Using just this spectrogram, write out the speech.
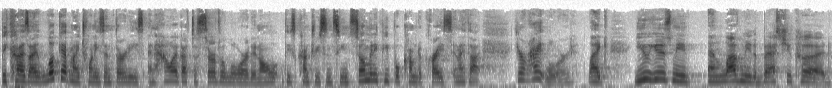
Because I look at my 20s and 30s and how I got to serve the Lord in all these countries and seen so many people come to Christ, and I thought, you're right, Lord. Like, you used me and loved me the best you could,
